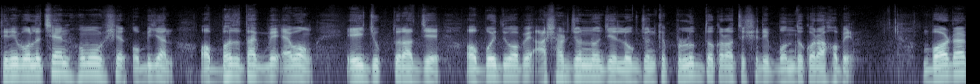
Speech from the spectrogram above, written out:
তিনি বলেছেন, হোম অফিসের অভিযান অব্যাহত থাকবে এবং এই যুক্তরাজ্যে অবৈধভাবে আসার জন্য যে লোকজনকে প্রলুব্ধ করা হচ্ছে সেটি বন্ধ করা হবে। বর্ডার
